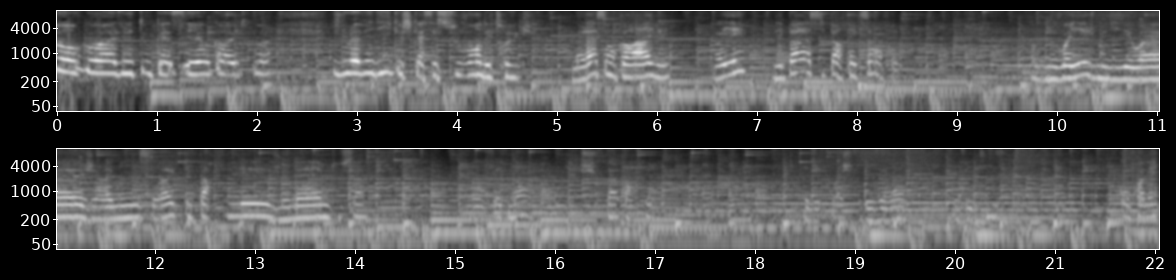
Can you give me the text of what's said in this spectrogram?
Pourquoi j'ai tout cassé encore une fois Je vous l'avais dit que je cassais souvent des trucs. Mais là, c'est encore arrivé. Vous voyez Je n'ai pas si parfait que ça en fait. Quand je me voyais, je me disais, ouais, Jérémy, c'est vrai que t'es parfait, je m'aime, tout ça. Mais en fait, non, je suis pas parfait. Et des fois, je fais des erreurs, des bêtises. Vous comprenez?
